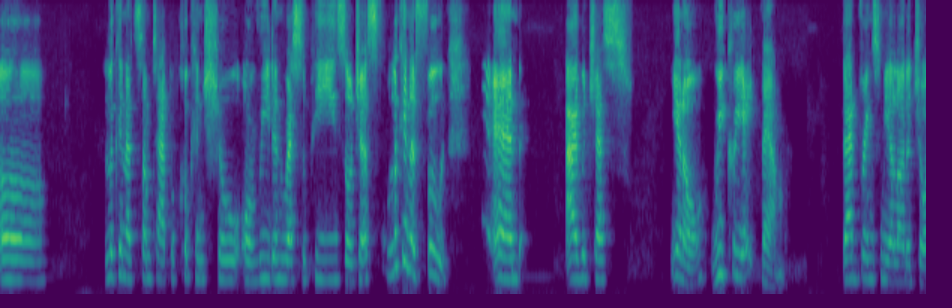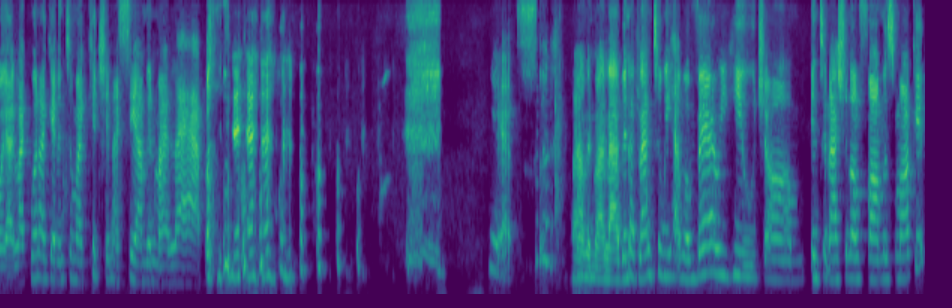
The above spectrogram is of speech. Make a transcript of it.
uh, looking at some type of cooking show or reading recipes or just looking at food. And I would just, you know, recreate them. That brings me a lot of joy. I like when I get into my kitchen, I see I'm in my lab. yes, I'm in my lab. In Atlanta, we have a very huge um, international farmers market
